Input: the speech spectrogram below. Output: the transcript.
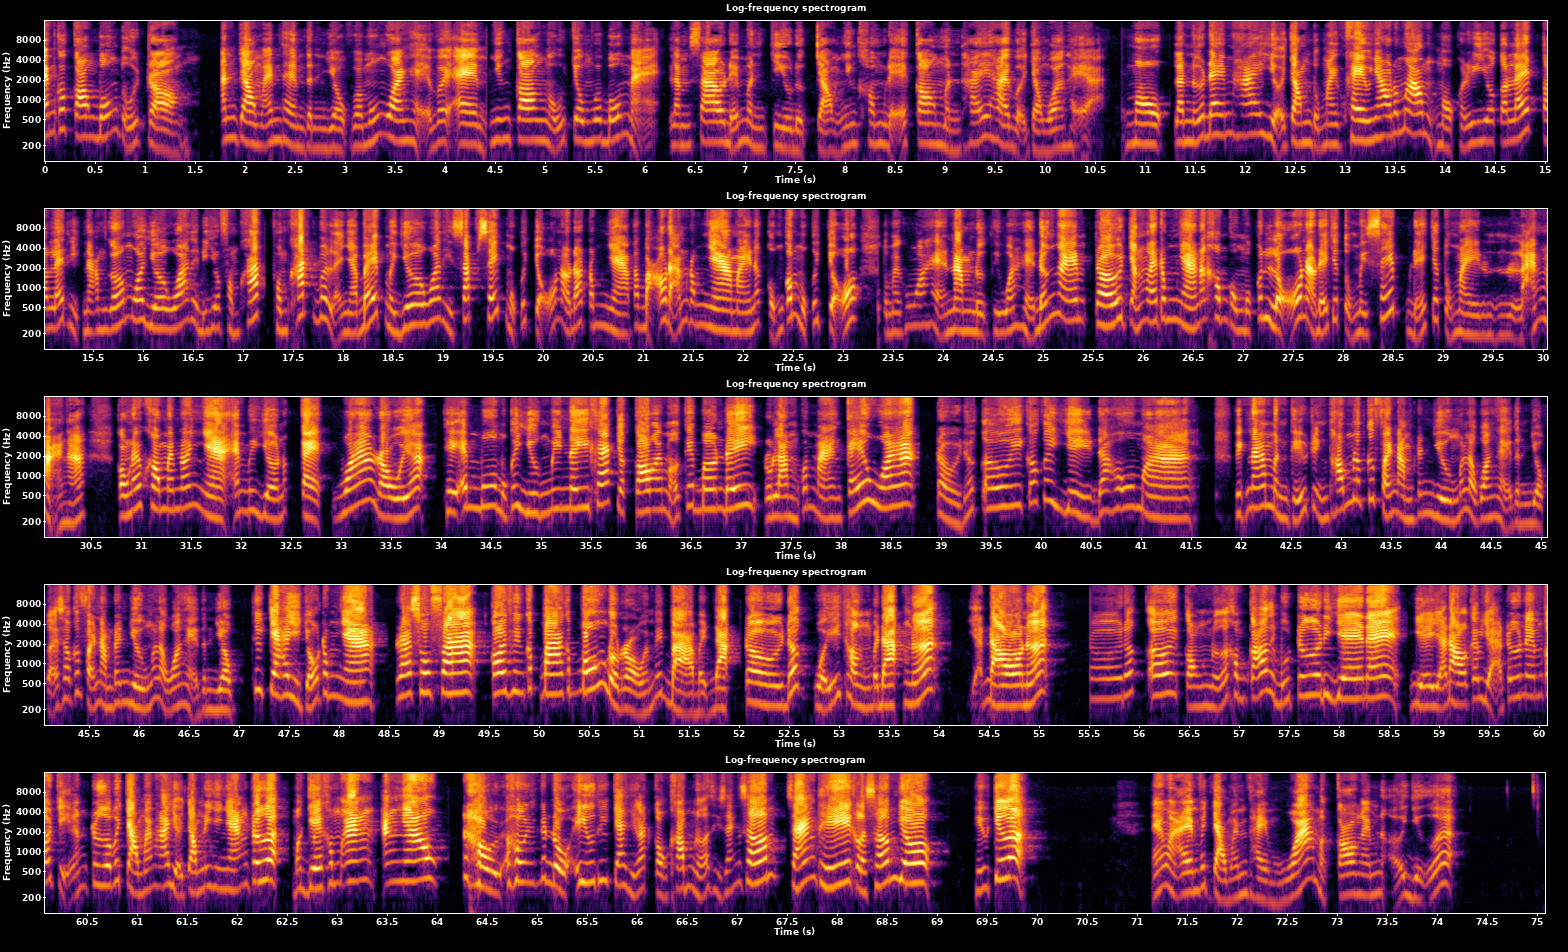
em có con 4 tuổi tròn, anh chồng em thèm tình dục và muốn quan hệ với em, nhưng con ngủ chung với bố mẹ, làm sao để mình chiều được chồng nhưng không để con mình thấy hai vợ chồng quan hệ ạ à? Một là nửa đêm hai vợ chồng tụi mày khèo nhau, đúng không? Một là đi vô toilet toilet việt nam gớm quá, dơ quá thì đi vô phòng khách. Phòng khách với lại nhà bếp mà dơ quá thì sắp xếp một cái chỗ nào đó trong nhà, tao bảo đảm trong nhà mày nó cũng có một cái chỗ. Tụi mày không quan hệ nằm được thì quan hệ đứng em. Trời ơi, chẳng lẽ trong nhà nó không còn một cái lỗ nào để cho tụi mày xếp, để cho tụi mày lãng mạn hả? Còn nếu không, em nói nhà em bây giờ nó kẹt quá rồi á, thì em mua một cái giường mini khác cho con em ở cái bên đi, rồi làm một cái màn kéo qua trời đất ơi có cái gì đâu mà Việt Nam mình kiểu truyền thống lắm cứ phải nằm trên giường mới là quan hệ tình dục. Tại sao cứ phải nằm trên giường mới là quan hệ tình dục? Thiếu cha gì chỗ trong nhà? Ra sofa coi phim cấp 3, cấp 4 rồi rồi mấy bà bày đặt. Trời đất quỷ thần bày đặt nữa. Giả đò nữa. Trời đất ơi còn nữa không có thì buổi trưa đi về nè. Về giả đò kêu dạ trưa nay em có chuyện ăn trưa với chồng em hai vợ chồng đi về nhà ăn trưa. Mà về không ăn ăn nhau rồi ơi cái đồ yêu thiếu cha gì hết còn không nữa thì sáng sớm, sáng thiệt là sớm vô. Hiểu chưa? Nếu mà em với chồng em thèm quá mà con em nó ở giữa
